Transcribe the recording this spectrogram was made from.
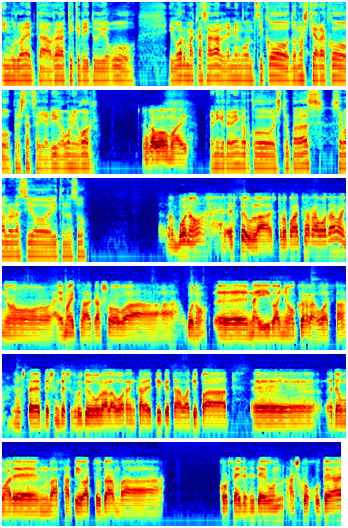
inguruan, eta horregatik deitu diogu Igor Makazagal, lehenengo ontziko Donostiarrako prestatzaileari. Gabon, Igor? Gabon, bai. Lehenik eta ben gaurko estropadaz, ze valorazio egiten duzu? Bueno, ez deula, estropa txarra bada, baino emaitza kaso, ba, bueno, e, nahi baino okerra guaza. Uste, desente sekrutu dugula laborren kaletik, eta batipat e, ere muaren ba, zati batzutan, ba, kosta egiten egun asko jutea,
